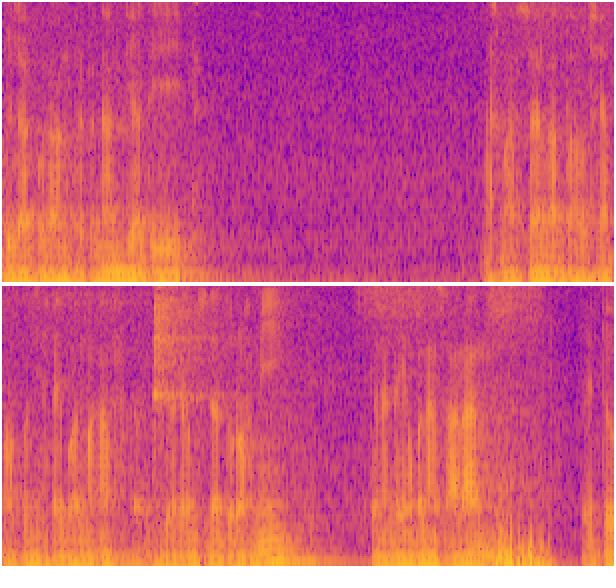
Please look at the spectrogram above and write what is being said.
apabila kurang berkenan di hati Mas Marcel atau siapa pun ya kami mohon maaf kalau kira-kira silaturahmi dan ada yang penasaran itu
